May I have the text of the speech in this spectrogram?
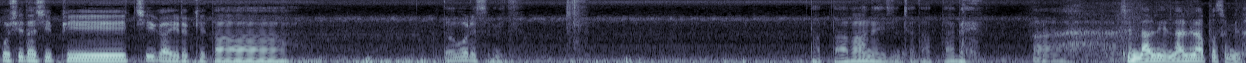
보시다시피 찌가 이렇게 다 떠버렸습니다. 답답하네 진짜 답답해. 아 지금 난리 난리 나빴습니다.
